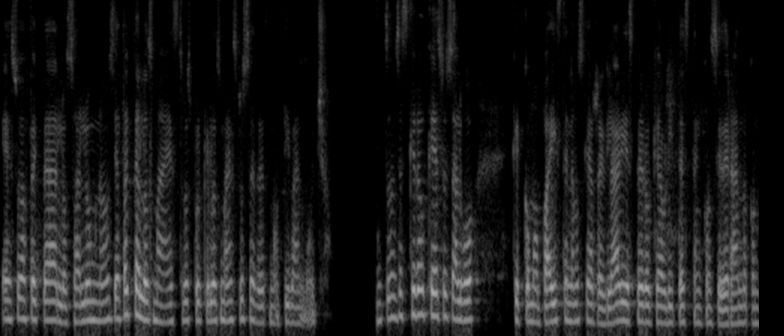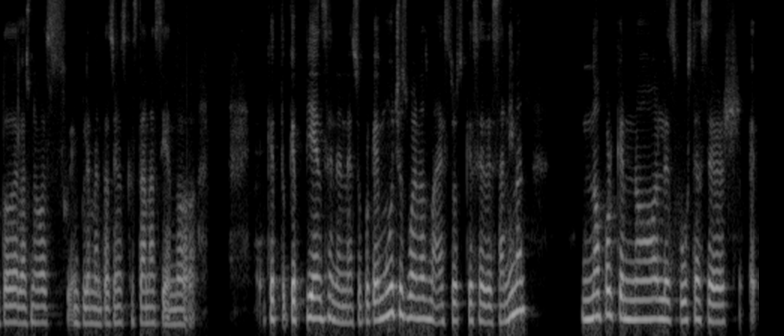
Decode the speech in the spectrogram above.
eso afecta a los alumnos y afecta a los maestros porque los maestros se desmotivan mucho. Entonces creo que eso es algo que como país tenemos que arreglar y espero que ahorita estén considerando con todas las nuevas implementaciones que están haciendo que, piensen en eso, porque hay muchos buenos maestros que se desaniman, no porque no les guste hacer, eh,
